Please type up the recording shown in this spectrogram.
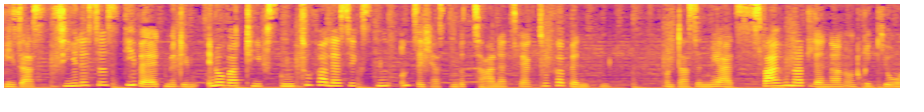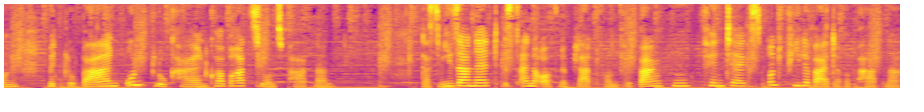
Visas Ziel ist es, die Welt mit dem innovativsten, zuverlässigsten und sichersten Bezahlnetzwerk zu verbinden und das in mehr als 200 Ländern und Regionen mit globalen und lokalen Kooperationspartnern. Das VisaNet ist eine offene Plattform für Banken, Fintechs und viele weitere Partner.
